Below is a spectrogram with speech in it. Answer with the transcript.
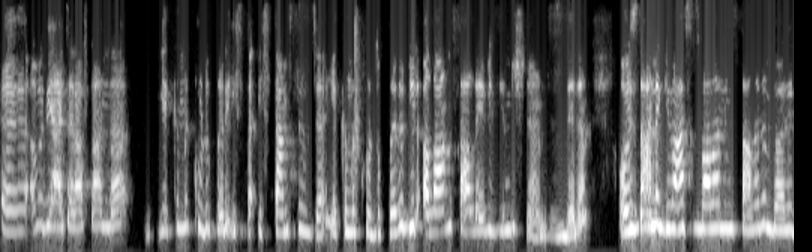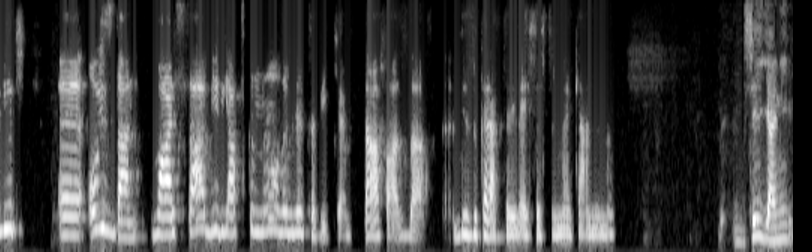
Ee, ama diğer taraftan da yakınlık kurdukları iste, istemsizce yakınlık kurdukları bir alanı sağlayabildiğini düşünüyorum dizilerin. O yüzden de güvensiz bağlanan insanların böyle bir e, o yüzden varsa bir yatkınlığı olabilir tabii ki. Daha fazla dizi karakteriyle eşleştirmeye kendini şey yani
